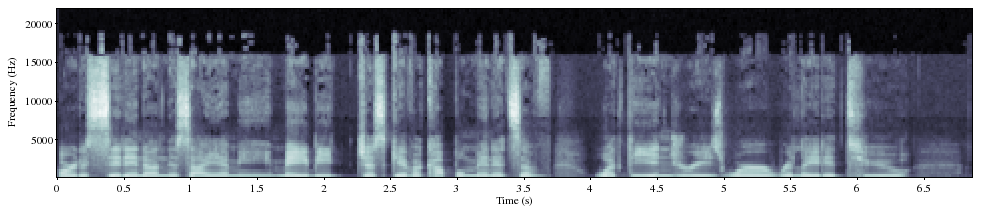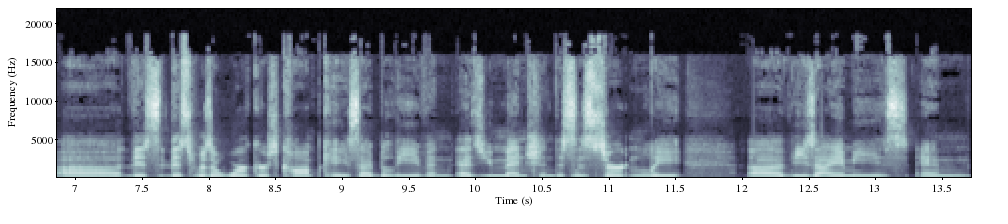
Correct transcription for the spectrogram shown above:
or to sit in on this IME, maybe just give a couple minutes of what the injuries were related to. Uh, this this was a workers' comp case, I believe, and as you mentioned, this is certainly uh, these IMEs and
